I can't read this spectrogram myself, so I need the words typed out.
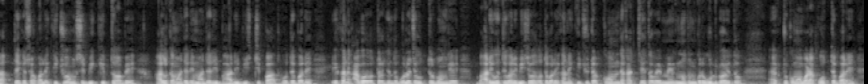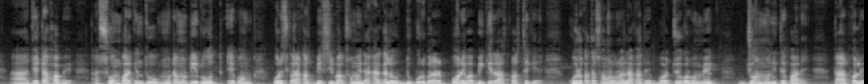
রাত থেকে সকালে কিছু অংশে বিক্ষিপ্ত হবে। হালকা মাঝারি মাঝারি ভারী বৃষ্টিপাত হতে পারে। এখানে আবহাওয়া কিন্তু বলেছে উত্তরবঙ্গে ভারী হতে পারে বৃষ্টিপাত হতে পারে। এখানে কিছুটা কম দেখাচ্ছে, তবে মেঘ নতুন করে উঠবে হয়তো, একটু কমা বাড়া করতে পারে যেটা হবে। সোমবার কিন্তু মোটামুটি রোদ এবং পরিষ্কার আকাশ বেশিরভাগ সময় দেখা গেলেও দুপুরবেলার পরে বা বিকেলের আশপাশ থেকে কলকাতা সংলগ্ন এলাকাতে বজ্রগর্ভ মেঘ জন্ম নিতে পারে। তার ফলে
